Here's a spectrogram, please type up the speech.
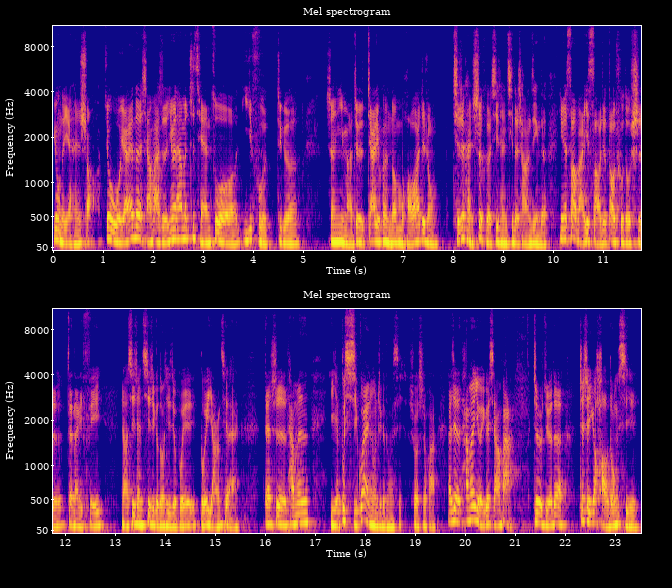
用的也很少。就我原来的想法是，因为他们之前做衣服这个生意嘛，就是家里会很多毛啊这种，其实很适合吸尘器的场景的，因为扫把一扫就到处都是在那里飞，然后吸尘器这个东西就不会不会扬起来。但是他们也不习惯用这个东西，说实话，而且他们有一个想法，就是觉得这是一个好东西，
